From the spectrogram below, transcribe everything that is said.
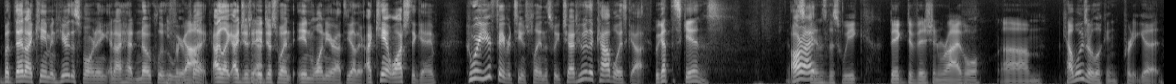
but then I came in here this morning and I had no clue who You we forgot. were playing. I like, I just, Yeah. it just went in one ear out the other. I can't watch the game. Who are your favorite teams playing this week, Chad? Who are the Cowboys got? We got the Skins. Got All the right. Skins this week. Big division rival. Um, Cowboys are looking pretty good.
